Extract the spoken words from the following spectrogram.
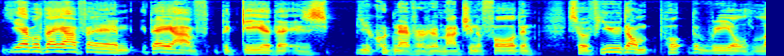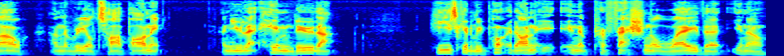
Yeah, well, they have um, they have the gear that is you could never imagine affording. So if you don't put the real low and the real top on it, and you let him do that, he's going to be put it on in a professional way that you know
